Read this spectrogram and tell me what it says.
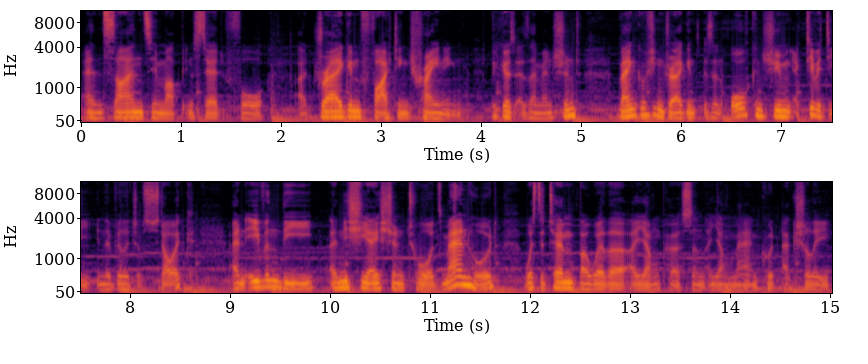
and signs him up instead for uh, dragon fighting training because, as I mentioned, vanquishing dragons is an all consuming activity in the village of Stoic, and even the initiation towards manhood was determined by whether a young person, a young man, could actually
